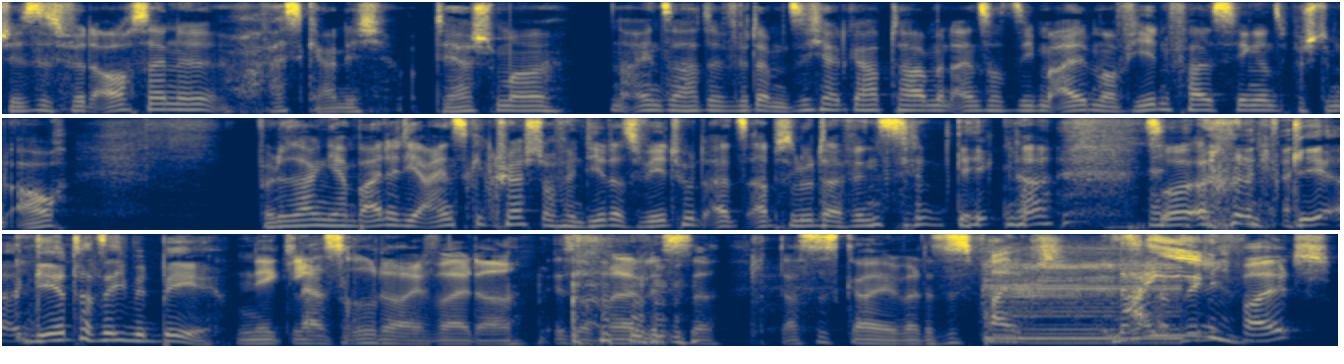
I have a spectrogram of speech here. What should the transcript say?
Jesus wird auch seine, oh, weiß gar nicht, ob der schon mal einen Einser hatte, wird er mit Sicherheit gehabt haben mit 187 Alben, auf jeden Fall Singles bestimmt auch. Würde sagen, die haben beide die Eins gecrashed, auch wenn dir das wehtut als absoluter Vincent-Gegner. So, und gehe geh tatsächlich mit B. Niklas Rudolf, Alter, ist auf meiner Liste. Das ist geil, weil das ist falsch. Es Nein! Ist tatsächlich falsch.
